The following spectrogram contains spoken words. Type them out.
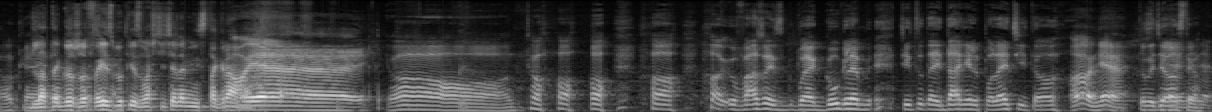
Okay, Dlatego, że Facebook jest właścicielem Instagrama. Ojej! O, to, o, o, o, uważaj, bo jak Googlem ci tutaj Daniel poleci, to. O nie. To będzie nie, ostro. Nie, nie.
